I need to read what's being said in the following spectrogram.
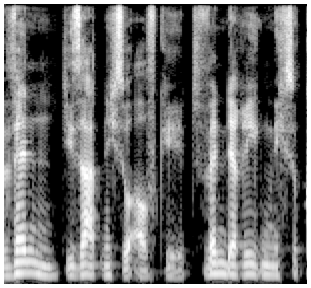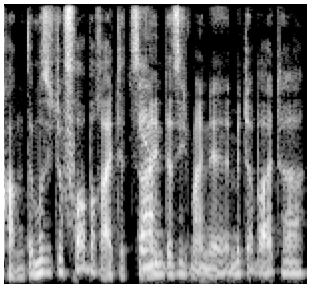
wenn die Saat nicht so aufgeht, wenn der Regen nicht so kommt, dann muss ich doch vorbereitet sein, ja. dass ich meine Mitarbeiter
